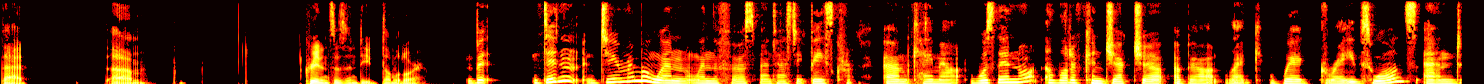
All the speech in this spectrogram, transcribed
that, um, Credence is indeed Dumbledore. But didn't do you remember when when the first Fantastic Beasts um came out? Was there not a lot of conjecture about like where Graves was, and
